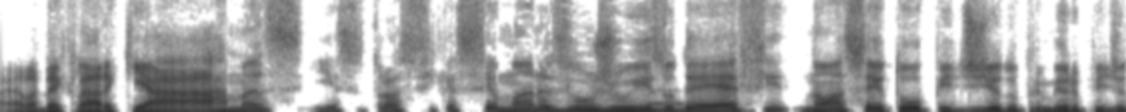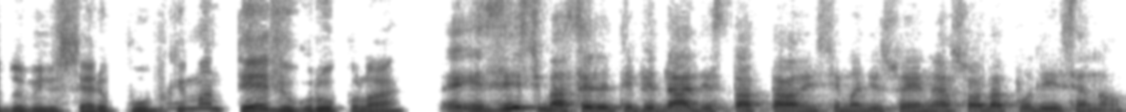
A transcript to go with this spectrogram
ela declara que há armas e esse troço fica semanas e um juiz do DF não aceitou o pedido, o primeiro pedido do Ministério Público e manteve o grupo lá. Existe uma seletividade estatal em cima disso aí, não é só da polícia, não.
